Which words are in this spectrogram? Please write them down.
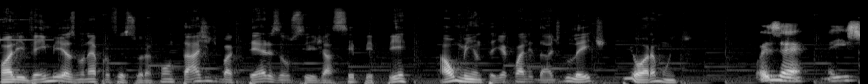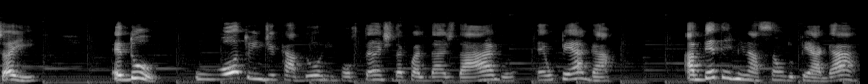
Olha, e vem mesmo, né, professora? A contagem de bactérias, ou seja, a CPP, aumenta e a qualidade do leite piora muito. Pois é, é isso aí. Edu, o outro indicador importante da qualidade da água é o pH. A determinação do pH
